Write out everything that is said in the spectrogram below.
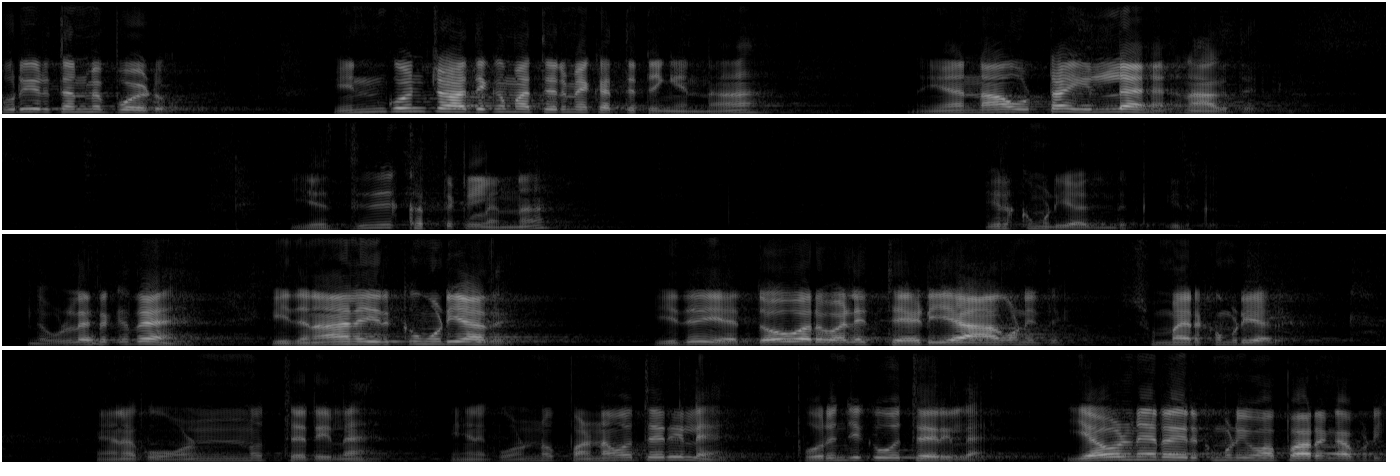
புரியுற தன்மை போயிடும். இன்னும் கொஞ்சம் அதிகமாக திறமை கற்றுட்டிங்கன்னா ஏன் நான் விட்டா இல்லை ஆகுது எது கற்றுக்கலன்னா இருக்க முடியாது இந்த இதுக்கு. இந்த உள்ளே இருக்குதே இதனால் இருக்க முடியாது. இது ஏதோ ஒரு வழி தேடியே ஆகணும் இது. சும்மா இருக்க முடியாது. எனக்கு ஒன்றும் தெரியல. எனக்கு ஒன்றும் பண்ணவோ தெரியல. புரிஞ்சிக்கவோ தெரியல. எவ்வளோ நேரம் இருக்க முடியுமா பாருங்கள் அப்படி?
